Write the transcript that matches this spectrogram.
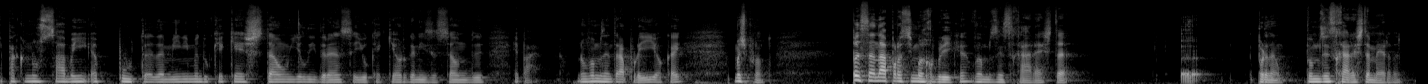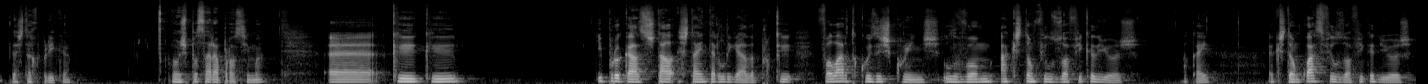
epá, que não sabem a puta da mínima do que é que é gestão e a liderança e o que é que é a organização de. Epá, não, não vamos entrar por aí, ok? Mas pronto. Passando à próxima rubrica, vamos encerrar esta. Perdão, vamos encerrar esta merda desta rubrica. Vamos passar à próxima. Uh, que, que e por acaso está, está interligada, porque falar de coisas cringe levou-me à questão filosófica de hoje. Ok? A questão quase filosófica de hoje.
